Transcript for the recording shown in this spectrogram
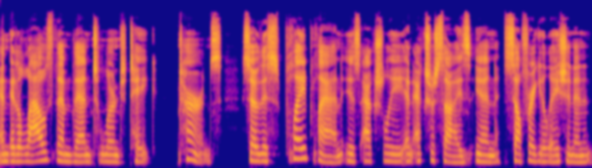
And it allows them then to learn to take turns. So this play plan is actually an exercise in self-regulation and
